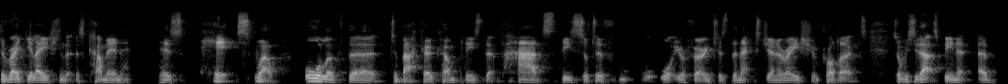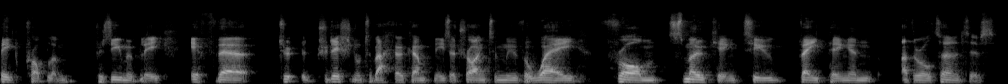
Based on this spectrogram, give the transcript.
the regulation that has come in has hit, well, all of the tobacco companies that have had these sort of what you're referring to as the next generation products. So obviously that's been a, a big problem, presumably, if the tr- traditional tobacco companies are trying to move away from smoking to vaping and other alternatives.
